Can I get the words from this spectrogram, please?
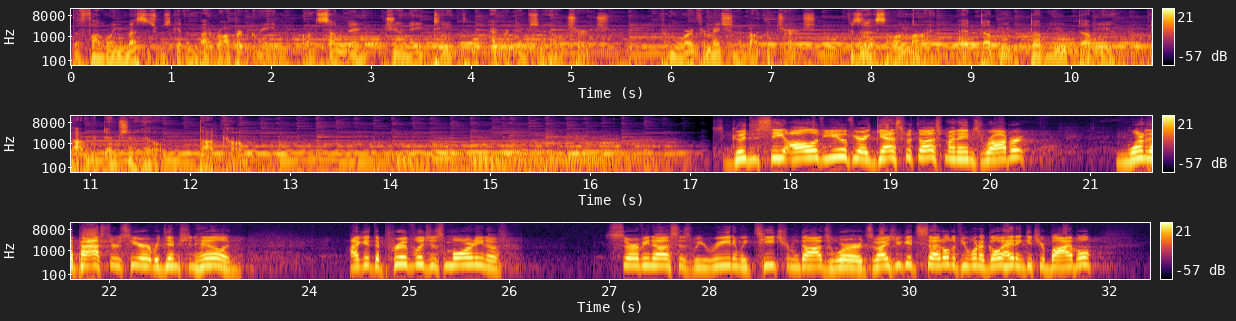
The following message was given by Robert Greene on Sunday, June 18th at Redemption Hill Church. For more information about the church, visit us online at www.redemptionhill.com. It's good to see all of you. If you're a guest with us, my name's Robert. I'm one of the pastors here at Redemption Hill, and I get the privilege this morning of serving us as we read and we teach from God's Word. So, as you get settled, if you want to go ahead and get your Bible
